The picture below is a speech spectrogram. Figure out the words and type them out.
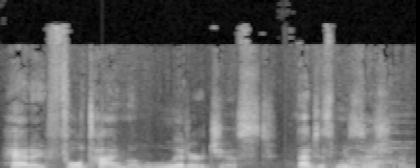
had a full-time liturgist, not just musician.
